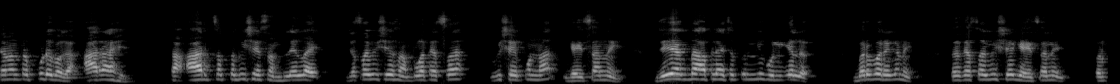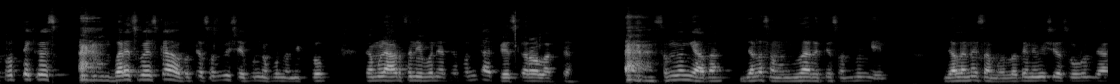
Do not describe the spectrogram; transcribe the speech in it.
त्यानंतर पुढे बघा आर आहे. तर आरचा तर विषय संपलेला आहे. ज्याचा विषय संपला त्याचा विषय पुन्हा घ्यायचा नाही. जे एकदा आपल्या याच्यातून निघून गेलं बरोबर आहे का नाही? तर त्याचा विषय घ्यायचा नाही. पण प्रत्येक वेळेस बऱ्याच वेळेस काय होतं त्याचाच विषय पुन्हा पुन्हा निघतो. त्यामुळे अडचणी पण येतात पण काय फेस करावं लागतं. समजून घ्या आता ज्याला समजणार आहे ते समजून घेईल. ज्याला नाही समजलं त्याने विषय सोडून द्या.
